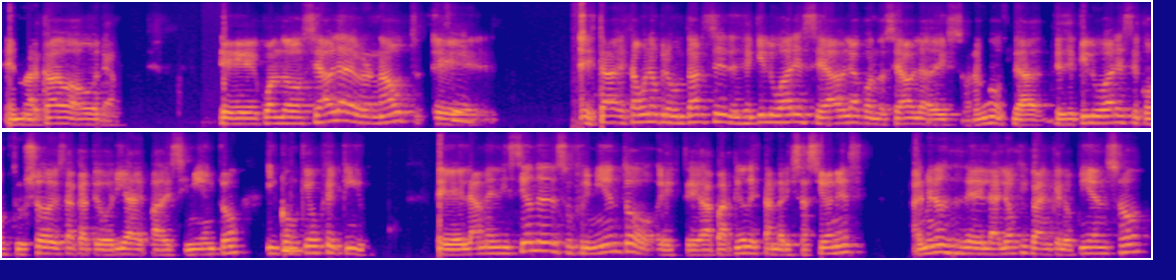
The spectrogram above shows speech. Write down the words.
enmarcado ahora. Eh, cuando se habla de burnout, eh, está, está bueno preguntarse desde qué lugares se habla cuando se habla de eso, ¿no? O sea, desde qué lugares se construyó esa categoría de padecimiento y con qué objetivo. Eh, la medición del sufrimiento este, a partir de estandarizaciones, al menos desde la lógica en que lo pienso,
